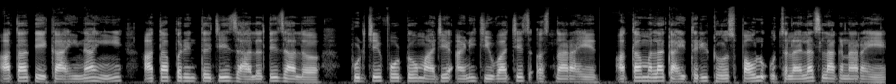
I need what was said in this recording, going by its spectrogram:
आता ते काही नाही. आतापर्यंत जे झालं ते झालं. पुढचे फोटो माझे आणि जीवाचेच असणार आहेत. आता मला काहीतरी ठोस पाऊल उचलायलाच लागणार आहे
